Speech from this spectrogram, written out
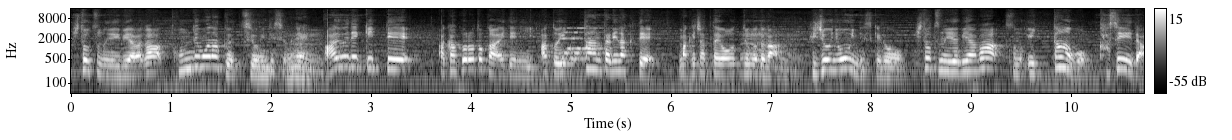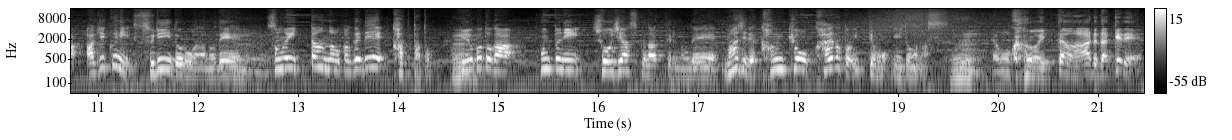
一つの指輪がとんでもなく強いんですよね、うん。ああいうデッキって赤黒とか相手にあと1ターン足りなくて負けちゃったよっていうことがうん。非常に多いんですけど一つの指輪はその1ターンを稼いだ挙句に3ドローなので、うん。その1ターンのおかげで勝ったということが本当に生じやすくなってるのでマジで環境を変えたと言ってもいいと思います。うん。いやもうこの一旦あるだけで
